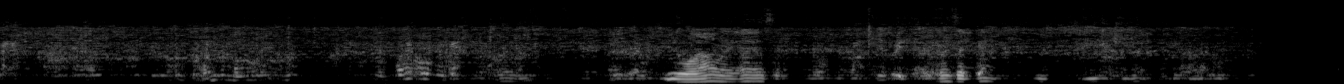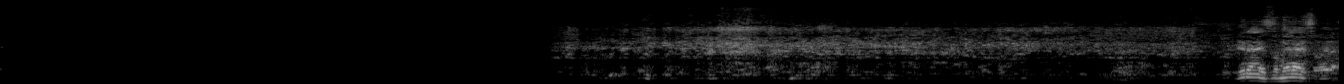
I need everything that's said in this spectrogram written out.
nhiều rồi con giật cái Era eso, era eso, era.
